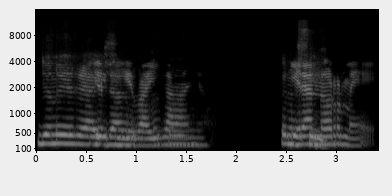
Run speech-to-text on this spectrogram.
Yo no llegué a Yo ir sí al, iba ahí cada año. Pero y era sí. enorme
